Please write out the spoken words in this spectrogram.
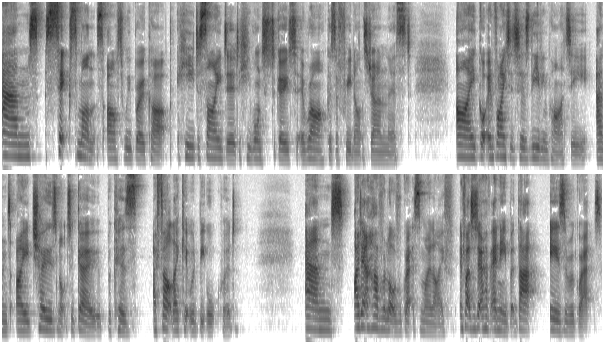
And six months after we broke up, he decided he wanted to go to Iraq as a freelance journalist. I got invited to his leaving party and I chose not to go because I felt like it would be awkward. And I don't have a lot of regrets in my life. In fact, I don't have any, but that is a regret.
